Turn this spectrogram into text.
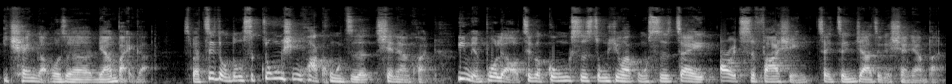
一千个或者两百个，是吧？这种都是中心化控制的限量款，避免不了这个公司中心化公司在二次发行再增加这个限量版。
